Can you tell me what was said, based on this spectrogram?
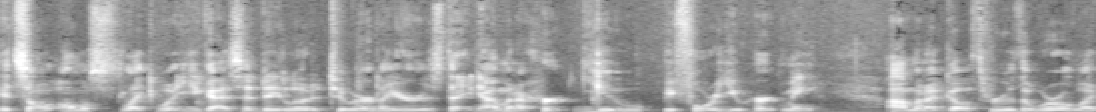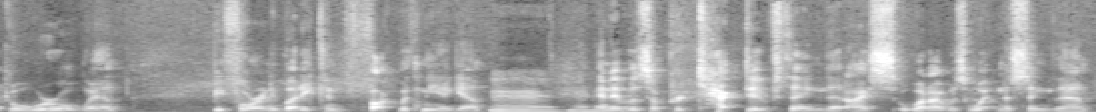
it's al- almost like what you guys had alluded to earlier is that i'm going to hurt you before you hurt me. I'm going to go through the world like a whirlwind before anybody can fuck with me again Mm-hmm. and it was a protective thing that I what i was witnessing then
